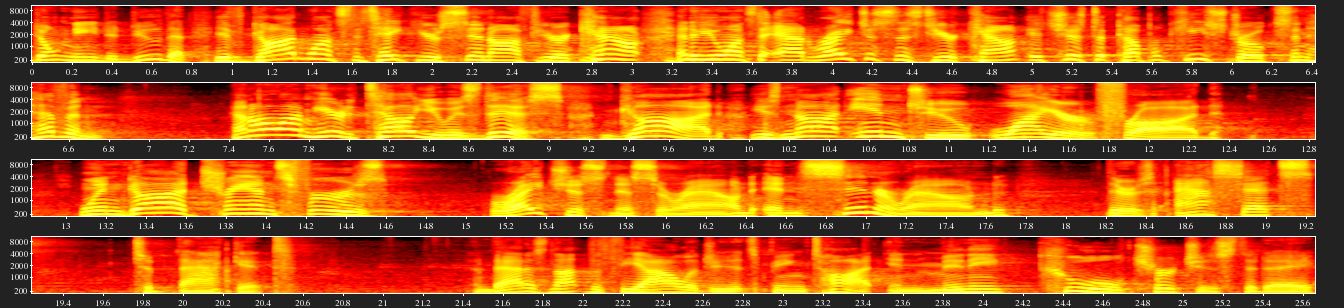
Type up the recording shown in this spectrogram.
Don't need to do that. If God wants to take your sin off your account, and if He wants to add righteousness to your account, it's just a couple keystrokes in heaven. And all I'm here to tell you is this God is not into wire fraud. When God transfers righteousness around and sin around, there's assets to back it. And that is not the theology that's being taught in many cool churches today.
